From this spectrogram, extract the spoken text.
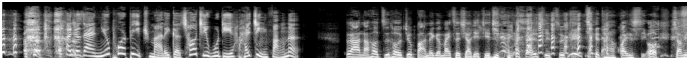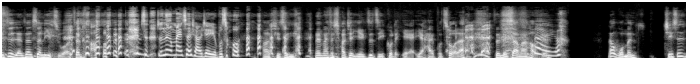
他就在 Newport Beach 买了一个超级无敌海景房呢。对啊，然后之后就把那个卖车小姐接进来，一起出皆大欢喜哦。小明是人生胜利组哦，真好。是是，那个卖车小姐也不错。啊，其实那卖车小姐也自己过得也也还不错啦，真的这样蛮好的。哎、那我们。其实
